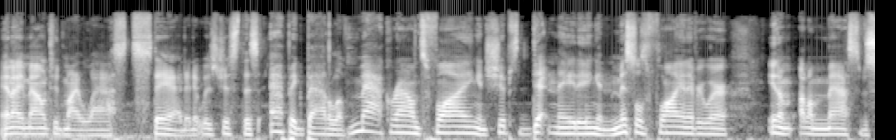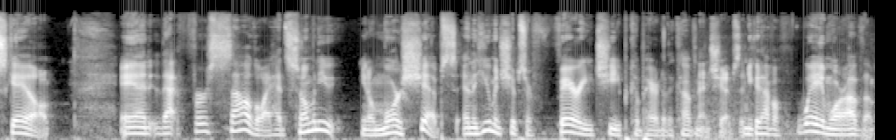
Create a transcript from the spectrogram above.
and I mounted my last stand, and it was just this epic battle of Mac rounds flying and ships detonating and missiles flying everywhere in a, on a massive scale. And that first salvo, I had so many, you know, more ships, and the human ships are very cheap compared to the Covenant ships, and you could have a, way more of them.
